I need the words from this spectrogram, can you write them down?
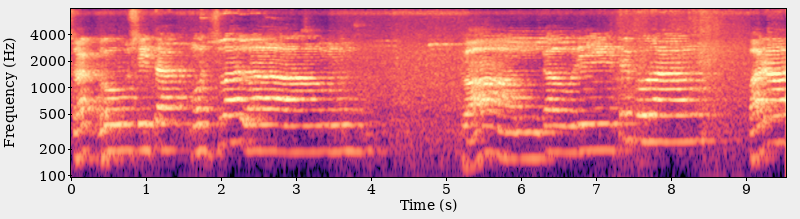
स्वघूषितमुज्ज्वलाम् त्वां गौरी त्रिपुरां परात्परकलाम्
